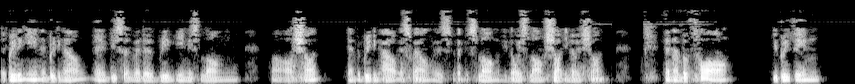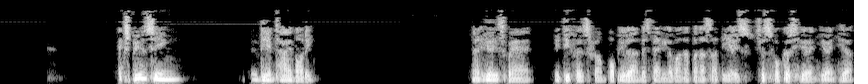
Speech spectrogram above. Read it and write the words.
the breathing in and breathing out. Then you discern whether the breathing in is long or short. And the breathing out as well is it's long, you know it's long, short, you know it's short. Then number four, you breathe in, experiencing the entire body. And here is where it differs from popular understanding of anapanasati. It's just focus here and here and here.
